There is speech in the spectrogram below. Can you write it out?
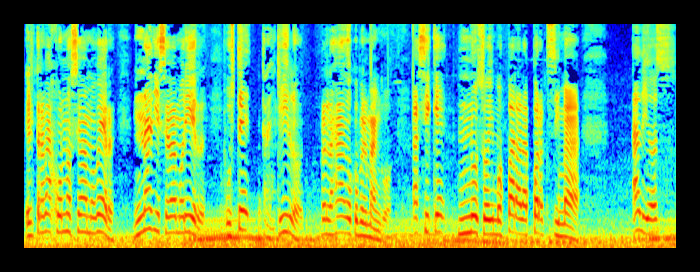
El trabajo no se va a mover, nadie se va a morir. Usted tranquilo, relajado como el mango. Así que nos oímos para la próxima. Adiós.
